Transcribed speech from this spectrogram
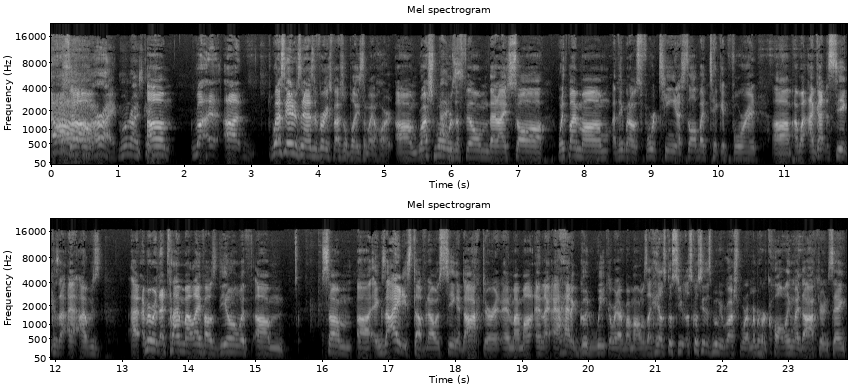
Oh, all right, Moonrise Kingdom. Um, uh, Wes Anderson has a very special place in my heart. Um, Rushmore was a film that I saw with my mom. I think when I was 14, I still had my ticket for it. Um, I, I got to see it because I, I was. I remember at that time in my life I was dealing with um, some uh, anxiety stuff, and I was seeing a doctor, and, and my mom and like, I had a good week or whatever. My mom was like, "Hey, let's go see let's go see this movie Rushmore." I remember her calling my doctor and saying,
